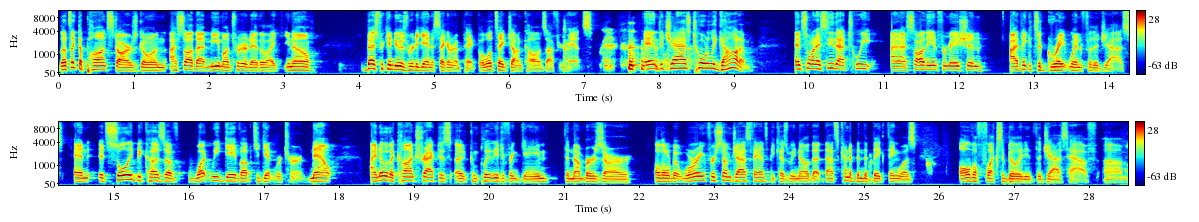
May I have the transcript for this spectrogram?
that's like the Pawn Stars going. I saw that meme on Twitter today. They're like, you know, best we can do is Rudy Gay gain a second round pick, but we'll take John Collins off your hands. and the Jazz totally got him. And so when I see that tweet and I saw the information, I think it's a great win for the Jazz. And it's solely because of what we gave up to get in return. Now, I know the contract is a completely different game. The numbers are a little bit worrying for some Jazz fans because we know that that's kind of been the big thing was all the flexibility that the Jazz have. Um,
